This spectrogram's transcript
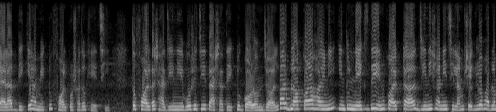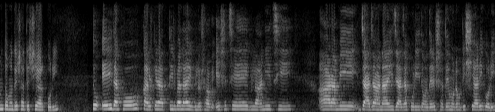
বেলার দিকে আমি একটু ফল প্রসাদও খেয়েছি। তো ফলটা সাজিয়ে নিয়ে বসেছি, তার সাথে একটু গরম জল। আর ব্লগ করা হয়নি, কিন্তু নেক্সট দিন কয়েকটা জিনিস আনিয়েছিলাম, সেগুলো ভাবলাম তোমাদের সাথে শেয়ার করি। তো এই দেখো, কালকে রাত্রির বেলা এগুলো সব এসেছে, এগুলো আনিয়েছি। আর আমি যা যা আনাই, যা যা করি তোমাদের সাথে মোটামুটি শেয়ারই করি।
